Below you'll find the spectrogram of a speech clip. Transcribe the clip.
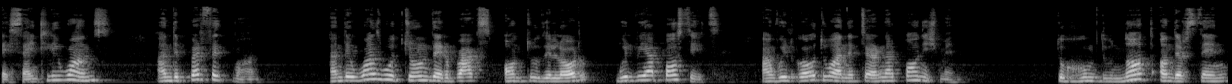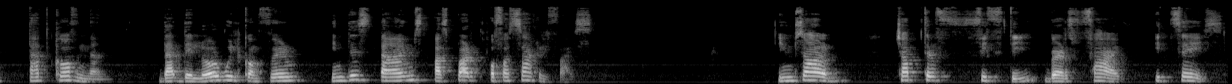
the saintly ones, and the perfect one, and the ones who turn their backs unto the Lord will be apostates and will go to an eternal punishment, to whom do not understand that covenant that the Lord will confirm in these times as part of a sacrifice. In Psalm chapter 50, verse 5, it says,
